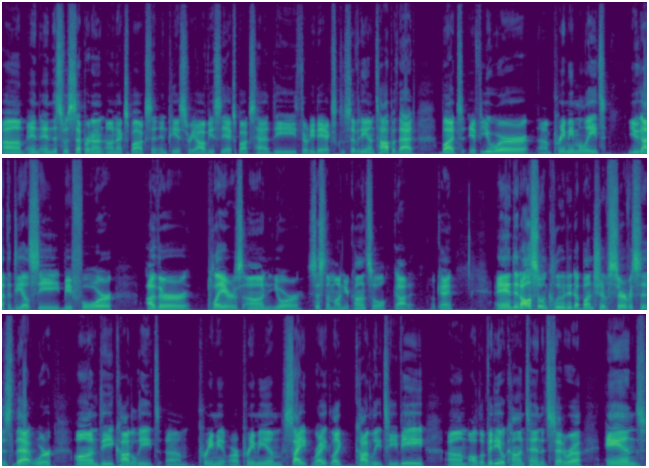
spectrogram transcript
um, and and this was separate on, on Xbox and, and, PS3. Obviously, Xbox had the 30-day exclusivity on top of that. But if you were um, Premium Elite, you got the DLC before other players on your system, on your console, got it. Okay. And it also included a bunch of services that were on the COD Elite um, premium or premium site, right? Like COD Elite TV, um, all the video content, etc and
